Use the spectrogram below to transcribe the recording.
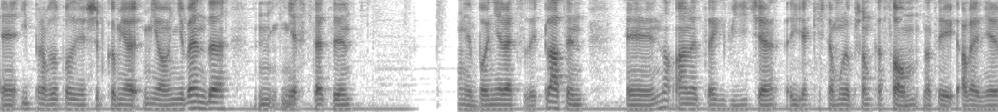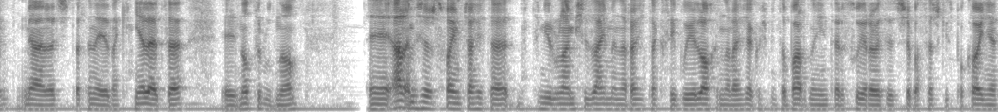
e, i prawdopodobnie szybko mia- miał nie będę. Mm, Niestety, e, bo nie lecę tej platyn. E, No ale tak jak widzicie, e, jakieś tam ulepszonka są na tej arenie. Miałem lecieć platynę, jednak nie lecę. E, No trudno. E, Ale myślę, że w swoim czasie te, tymi runami się zajmę. Na razie tak sejwuję lochy, na razie jakoś mnie to bardzo nie interesuje. Robię sobie trzy paseczki spokojnie.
